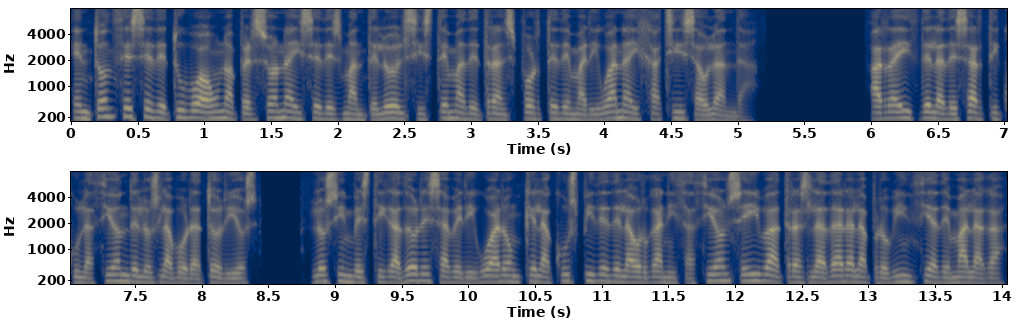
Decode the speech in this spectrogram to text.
Entonces se detuvo a una persona y se desmanteló el sistema de transporte de marihuana y hachís a Holanda. A raíz de la desarticulación de los laboratorios, los investigadores averiguaron que la cúspide de la organización se iba a trasladar a la provincia de Málaga,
